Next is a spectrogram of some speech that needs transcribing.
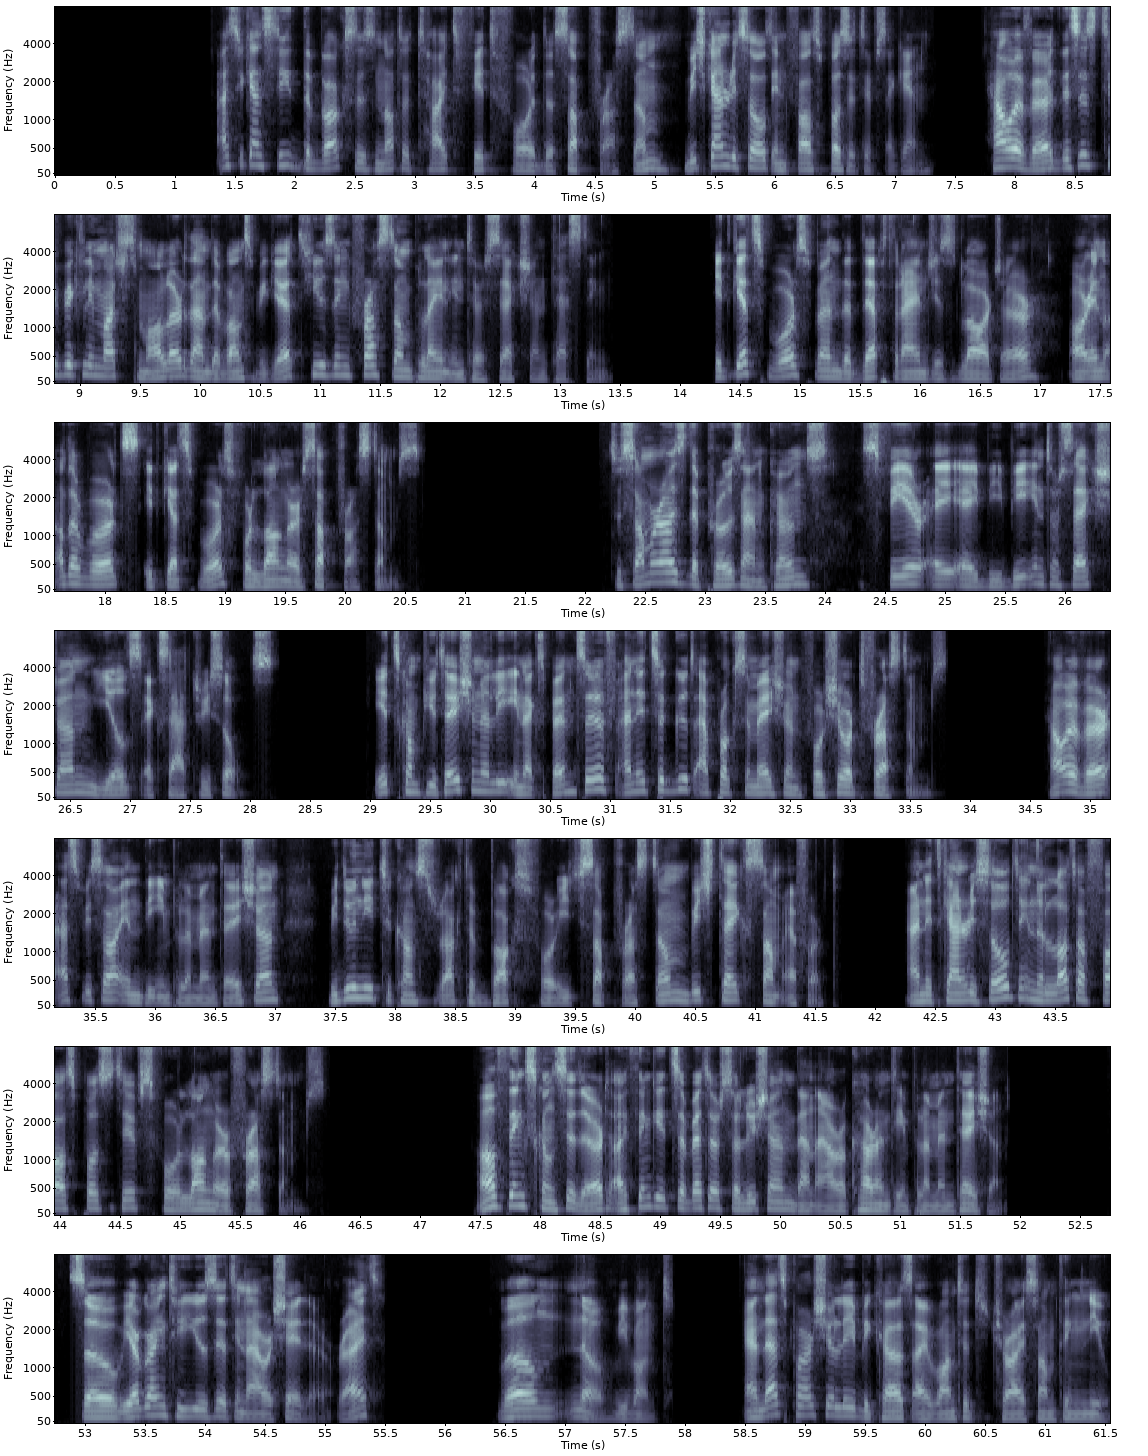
As you can see, the box is not a tight fit for the subfrustum, which can result in false positives again. However, this is typically much smaller than the ones we get using frustum plane intersection testing. It gets worse when the depth range is larger, or in other words, it gets worse for longer subfrustums. To summarize the pros and cons, sphere AABB intersection yields exact results. It's computationally inexpensive and it's a good approximation for short frustums. However, as we saw in the implementation, we do need to construct a box for each subfrustum, which takes some effort and it can result in a lot of false positives for longer frustums. All things considered, I think it's a better solution than our current implementation. So we are going to use it in our shader, right? Well, no, we won't. And that's partially because I wanted to try something new.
